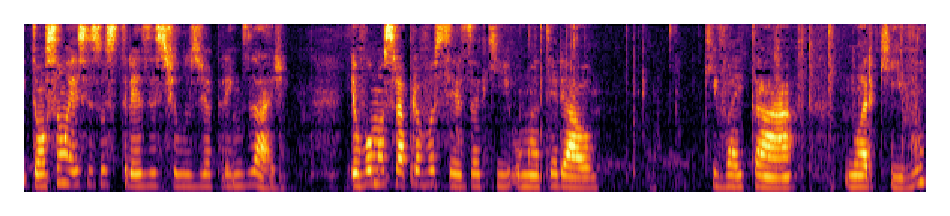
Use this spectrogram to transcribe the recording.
Então são esses os três estilos de aprendizagem. Eu vou mostrar para vocês aqui o material que vai estar tá no arquivo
